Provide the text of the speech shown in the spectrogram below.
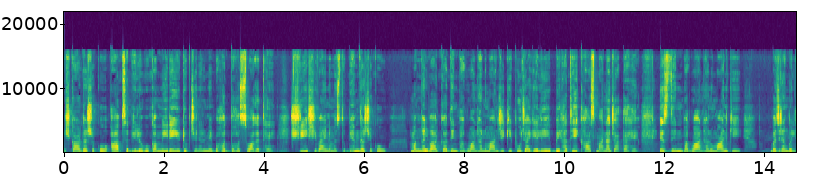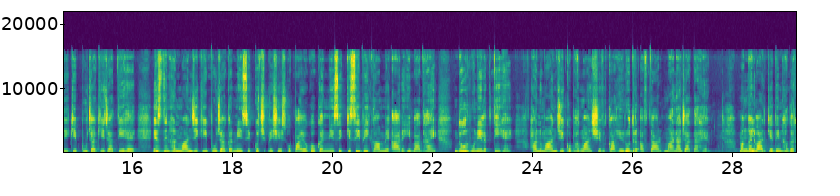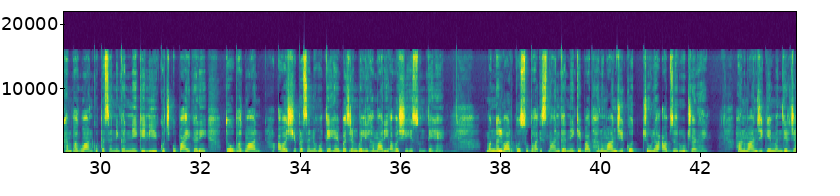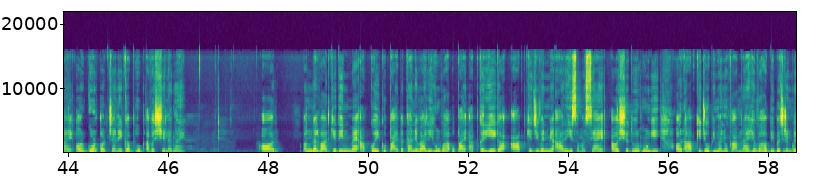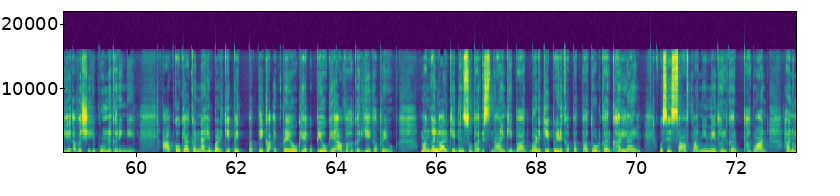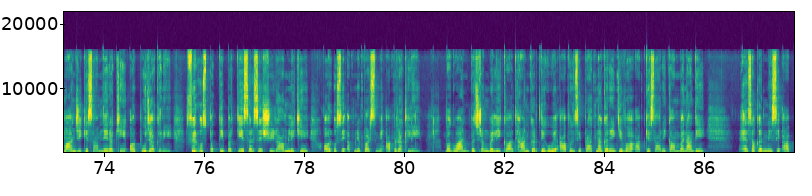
नमस्कार दर्शकों, आप सभी लोगों का मेरे YouTube चैनल में बहुत बहुत स्वागत है। श्री शिवाय नमस्तुभ्यम दर्शकों, मंगलवार का दिन भगवान हनुमान जी की पूजा के लिए बेहद ही खास माना जाता है। इस दिन भगवान हनुमान की बजरंग बली की पूजा की जाती है। इस दिन हनुमान जी की पूजा करने से कुछ विशेष उपायों को करने से किसी भी काम में आ रही बाधाएँ दूर होने लगती हैं। हनुमान जी को भगवान शिव का ही रुद्र अवतार माना जाता है। मंगलवार के दिन अगर हम भगवान को प्रसन्न करने के लिए कुछ उपाय करें तो भगवान अवश्य प्रसन्न होते हैं, बजरंग बली हमारी अवश्य ही सुनते हैं। मंगलवार को सुबह स्नान करने के बाद हनुमान जी को चोला आप ज़रूर चढ़ाएँ। हनुमान जी के मंदिर जाएँ और गुड़ और चने का भोग अवश्य लगाएँ। और मंगलवार के दिन मैं आपको एक उपाय बताने वाली हूँ। वह उपाय आप करिएगा। आपके जीवन में आ रही समस्याएँ अवश्य दूर होंगी और आपकी जो भी मनोकामनाएँ हैं, वह भी बजरंग बली अवश्य ही पूर्ण करेंगी। आपको क्या करना है? बड़ के पत्ते का एक प्रयोग है, उपयोग है। आप वह करिएगा प्रयोग। मंगलवार के दिन सुबह स्नान के बाद बड़ के पेड़ का पत्ता तोड़कर घर लाएँ। उसे साफ़ पानी में धुलकर भगवान हनुमान जी के सामने रखें और पूजा करें। फिर उस पत्ते पर केसर से श्री राम लिखें और उसे अपने पर्स में आप रख लें। भगवान बजरंग बली का ध्यान करते हुए आप उनसे प्रार्थना करें कि वह आपके सारे काम बना दें। ऐसा करने से आप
